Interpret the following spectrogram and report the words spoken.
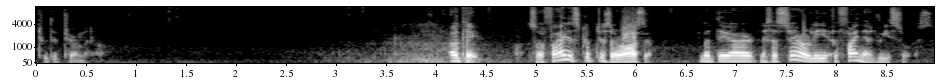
to the terminal. Ok, so file descriptors are awesome, but they are necessarily a finite resource.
